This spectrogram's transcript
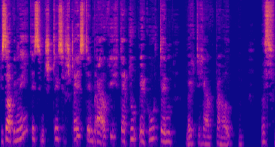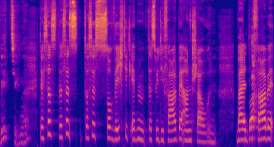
die sagen, nee, diesen, diesen Stress, den brauche ich, der tut mir gut, den möchte ich auch behalten. Das ist witzig, ne? Das ist, das ist, das ist so wichtig, eben, dass wir die Farbe anschauen, weil die ja. Farbe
